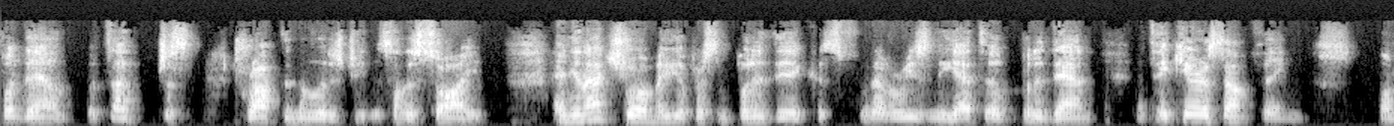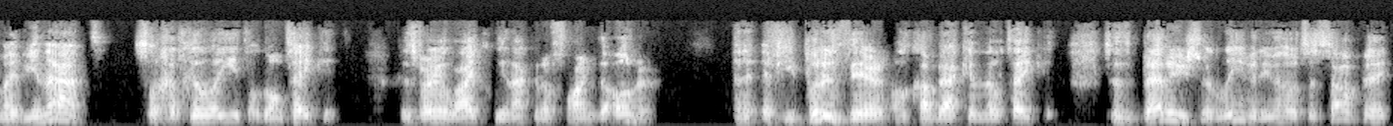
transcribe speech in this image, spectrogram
foot down. It's not just dropped in the middle of the street, it's on the side. And you're not sure, maybe a person put it there because for whatever reason he had to put it down and take care of something, or maybe not. So don't take it. it's very likely you're not going to find the owner. And if you put it there, he'll come back and they'll take it. So it's better you should leave it, even though it's a suffix.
